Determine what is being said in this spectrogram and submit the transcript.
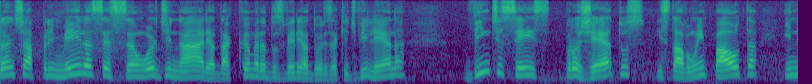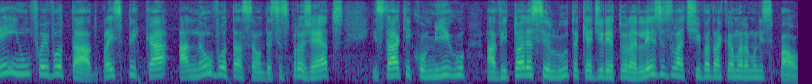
Durante a primeira sessão ordinária da Câmara dos Vereadores aqui de Vilhena, 26 projetos estavam em pauta e nenhum foi votado. Para explicar a não votação desses projetos, está aqui comigo a Vitória Celuta, que é diretora legislativa da Câmara Municipal.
